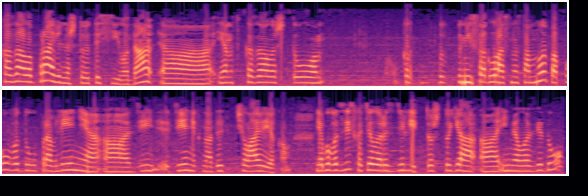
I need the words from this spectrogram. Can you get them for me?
сказала правильно, что это сила, да, э, и она сказала, что как не согласна со мной по поводу управления а, де, денег над человеком. Я бы вот здесь хотела разделить то, что я а, имела в виду.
